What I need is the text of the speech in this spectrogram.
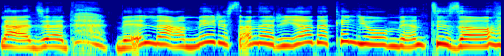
لا عن جد. بيقول عم مارس أنا الرياضة كل يوم بانتظام.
